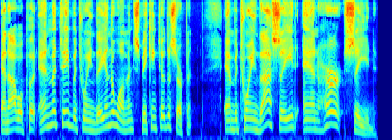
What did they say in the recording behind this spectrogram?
And I will put enmity between thee and the woman, speaking to the serpent, and between thy seed and her seed.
